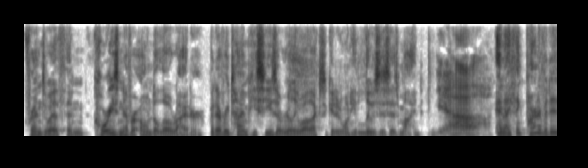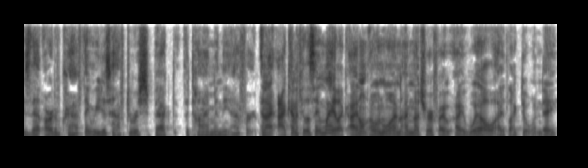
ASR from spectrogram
friends with. And Corey's never owned a lowrider, but every time he sees a really well executed one, he loses his mind. Yeah. And I think part of it is that art of craft thing where you just have to respect the time and the effort. And I, I kind of feel the same way. Like I don't own one. I'm not sure if I, I will. I'd like to one day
